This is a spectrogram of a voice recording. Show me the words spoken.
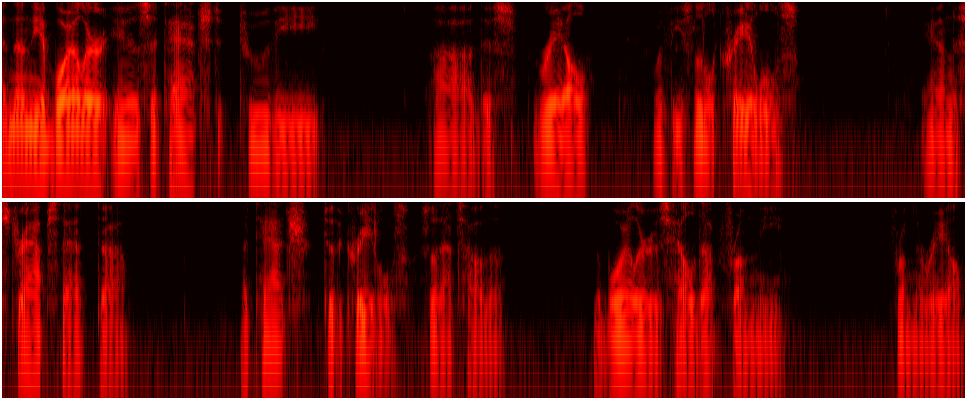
and then the boiler is attached to the uh, this rail with these little cradles and straps that uh, attach to the cradles. So that's how the the boiler is held up from the from the rail.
